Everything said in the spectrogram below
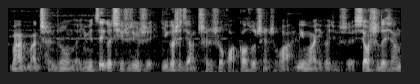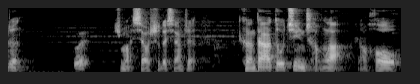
蛮蛮沉重的，因为这个其实就是一个是讲城市化、高速城市化，另外一个就是消失的乡镇，对，是吗？消失的乡镇，可能大家都进城了，然后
